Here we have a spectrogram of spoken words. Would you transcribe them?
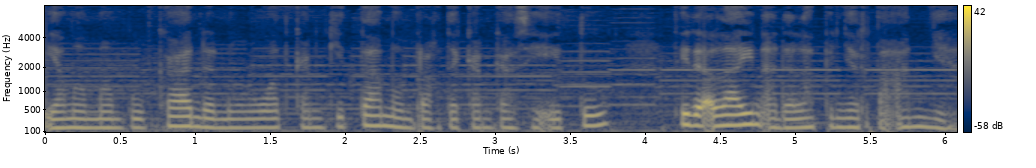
Yang memampukan dan menguatkan kita mempraktekkan kasih itu tidak lain adalah penyertaannya.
